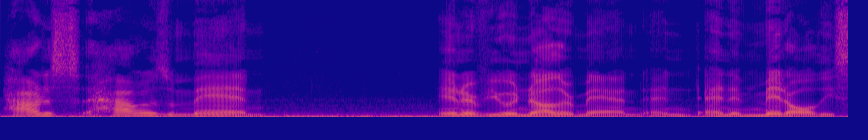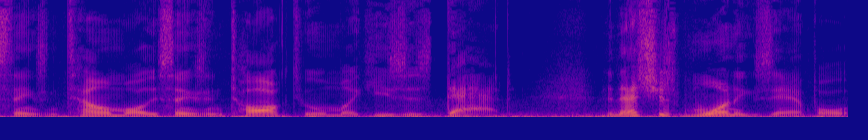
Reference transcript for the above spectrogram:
How does how does a man interview another man and, and admit all these things and tell him all these things and talk to him like he's his dad? And that's just one example,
